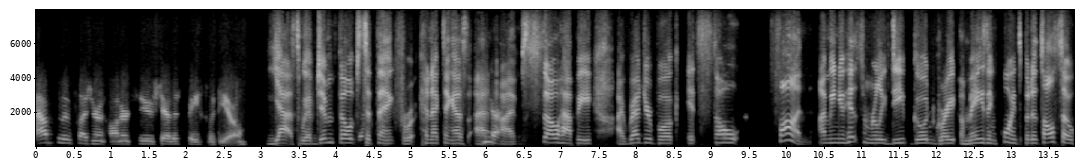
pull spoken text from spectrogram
absolute pleasure and honor to share this space with you. Yes, we have Jim Phillips to thank for connecting us. And yeah. I'm so happy. I read your book. It's so fun. I mean, you hit some really deep, good, great, amazing points, but it's also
